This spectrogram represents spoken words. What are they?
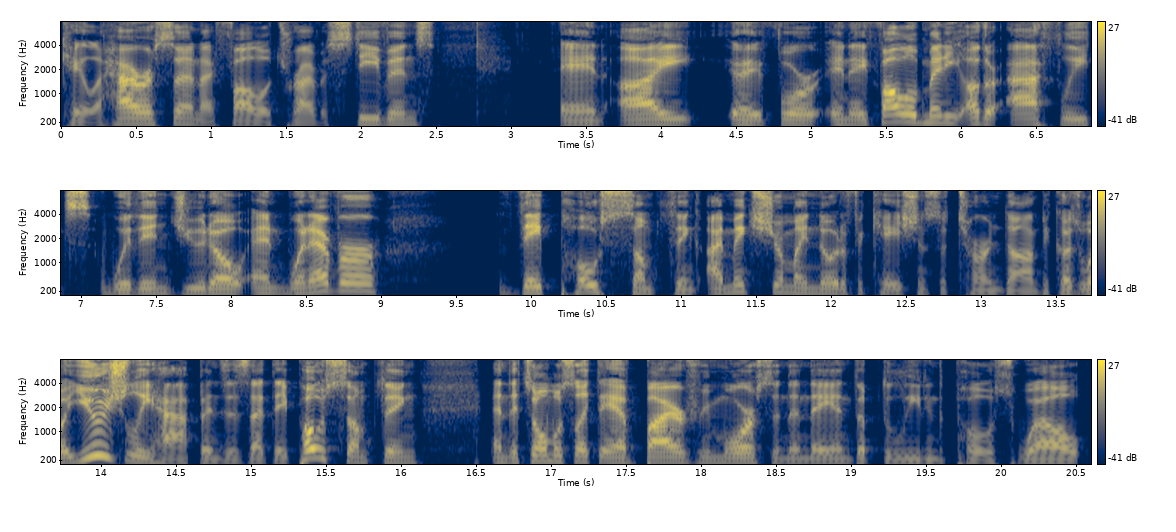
Kayla Harrison, I follow Travis Stevens, and I uh, for and they follow many other athletes within judo and whenever they post something i make sure my notifications are turned on because what usually happens is that they post something and it's almost like they have buyer's remorse and then they end up deleting the post. Well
